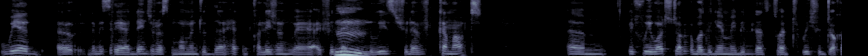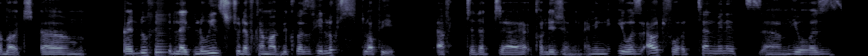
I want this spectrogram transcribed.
weird, uh, let me say, a dangerous moment with the head collision where I feel Mm. like Luiz should have come out. Um, if we were to talk about the game, maybe that's what we should talk about. Um, I do feel like Luiz should have come out because he looked sloppy after that uh, collision. I mean, he was out for 10 minutes. Um, he was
